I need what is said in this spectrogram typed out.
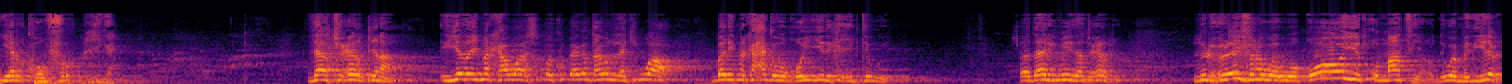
yar koonfur xiga. Daatu cirqina iyaday markaa waa way ku beegan tahay laakiin waa bari markaa xagga waqooyi ka xigta wey. Saadaargi may daatu cirqi dulxulayfana waa waqooyi qumaatiya oo de waa madiinaba.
